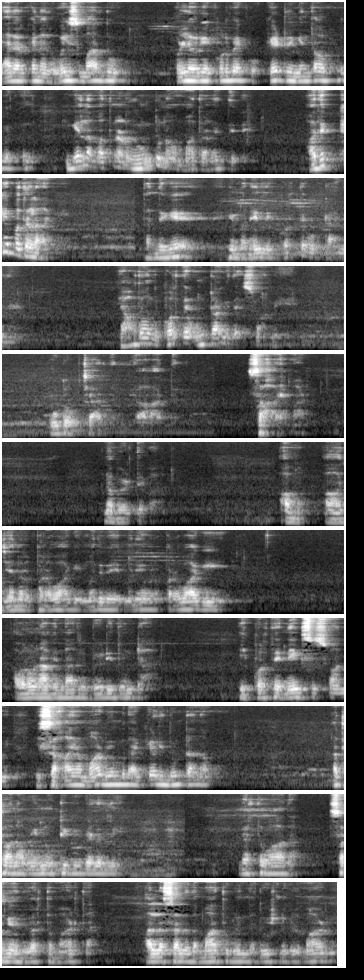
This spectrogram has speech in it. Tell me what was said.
ಯಾರ್ಯಾರ ಕೈನಲ್ಲಿ ವಹಿಸಬಾರ್ದು ಒಳ್ಳೆಯವರಿಗೆ ಕೊಡಬೇಕು ಕೇಟ್ರಿಂಗ್ ಇಂಥವ್ರು ಕೊಡಬೇಕು ಅಂತ ಹೀಗೆಲ್ಲ ಮಾತನಾಡೋದು ಉಂಟು. ನಾವು ಮಾತಾಡಿದ್ದೇವೆ ಅದಕ್ಕೆ ಬದಲಾಗಿ ತಂದೆಗೆ ಈ ಮನೆಯಲ್ಲಿ ಕೊರತೆ ಉಂಟಾಗಿದೆ. ಯಾವುದೋ ಒಂದು ಕೊರತೆ ಉಂಟಾಗಿದೆ, ಸ್ವಾಮಿ. ಊಟೋಪಚಾರದಲ್ಲಿ ಆಹಾರದಲ್ಲಿ ಸಹಾಯ ಮಾಡು. ನಾವು ಹೇಳ್ತೇವೆ ಅಮ್ಮ, ಆ ಜನರ ಪರವಾಗಿ, ಮದುವೆ ಮನೆಯವರ ಪರವಾಗಿ ಅವರು ನಾವೆಂದಾದರೂ ಬೇಡಿದ್ದುಂಟ? ಈ ಕೊರತೆ ನೇಗಿಸು ಸ್ವಾಮಿ, ಈ ಸಹಾಯ ಮಾಡು ಎಂಬುದಾಗಿ ಕೇಳಿದ್ದುಂಟ ನಾವು. ಅಥವಾ ನಾವು ಇನ್ನೂ ಟಿವಿಗಳಲ್ಲಿ ವ್ಯರ್ಥವಾದ ಸಮಯವನ್ನು ವ್ಯರ್ಥ ಮಾಡ್ತಾ ಅಲ್ಲ ಸಲ್ಲದ ಮಾತುಗಳಿಂದ ದೂಷಣೆಗಳು ಮಾಡಿ,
